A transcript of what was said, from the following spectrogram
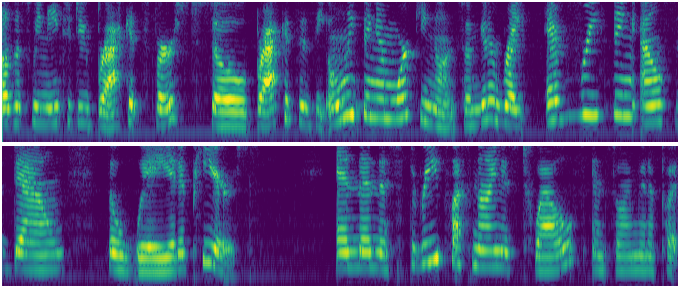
tells us we need to do brackets first. So brackets is the only thing I'm working on. So I'm going to write everything else down the way it appears. And then this 3 plus 9 is 12, and so I'm going to put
